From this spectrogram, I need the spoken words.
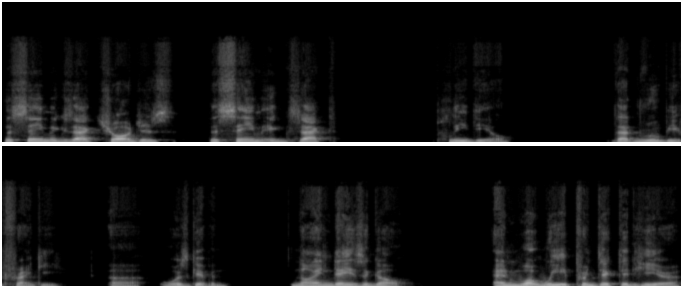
the same exact charges, the same exact plea deal that Ruby Frankie uh, was given nine days ago. And what we predicted here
